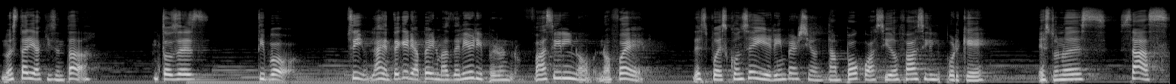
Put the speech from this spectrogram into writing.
no estaría aquí sentada. Entonces, tipo, sí, la gente quería pedir más delivery, pero fácil no, no fue. Después conseguir inversión tampoco ha sido fácil porque esto no es SaaS,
